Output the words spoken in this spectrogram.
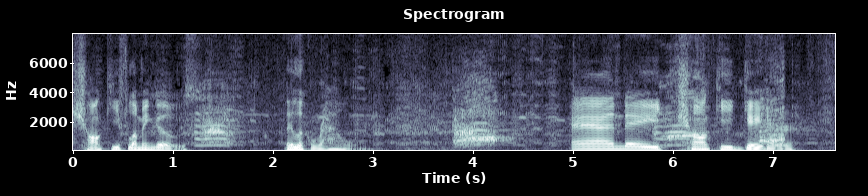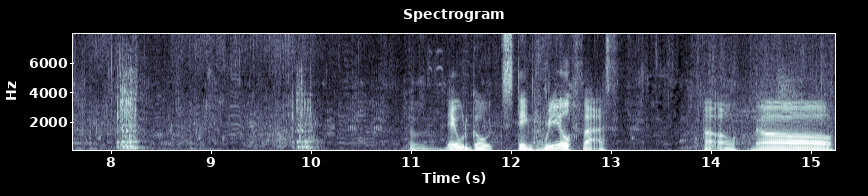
chunky flamingos. They look round and a chunky gator. They would go stink real fast. Uh-oh. No.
